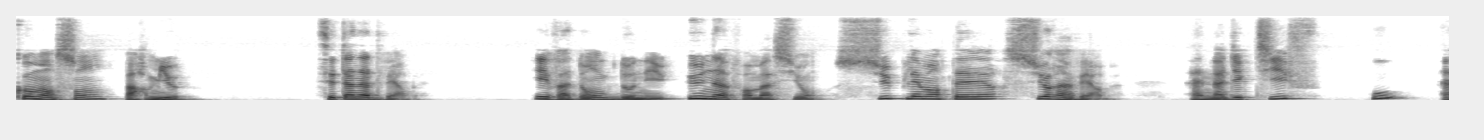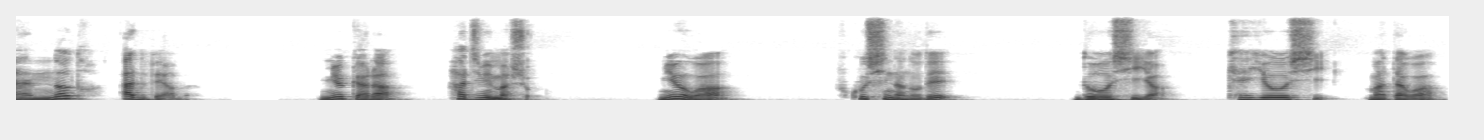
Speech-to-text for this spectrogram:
Commençons par mieux. C'est un adverbe et va donc donner une information supplémentaire sur un verbe, un adjectif ou un autre adverbe. Mieux kara hajimemashou. Mieux wa fukushi na no de doushi ya keiyoshi mata wa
